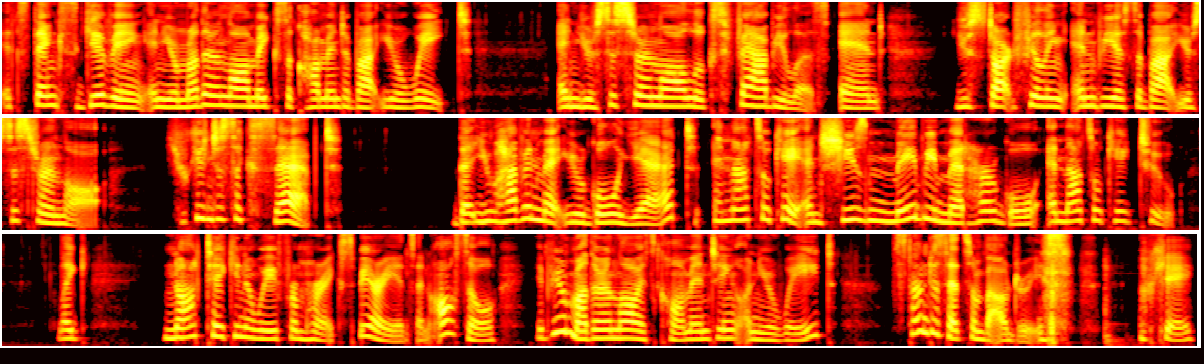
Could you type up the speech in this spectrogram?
It's Thanksgiving, and your mother in law makes a comment about your weight, and your sister in law looks fabulous, and you start feeling envious about your sister in law you can just accept that you haven't met your goal yet, and that's okay. And she's maybe met her goal, and that's okay too. Like, not taking away from her experience. And also, if your mother in law is commenting on your weight, it's time to set some boundaries. okay.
